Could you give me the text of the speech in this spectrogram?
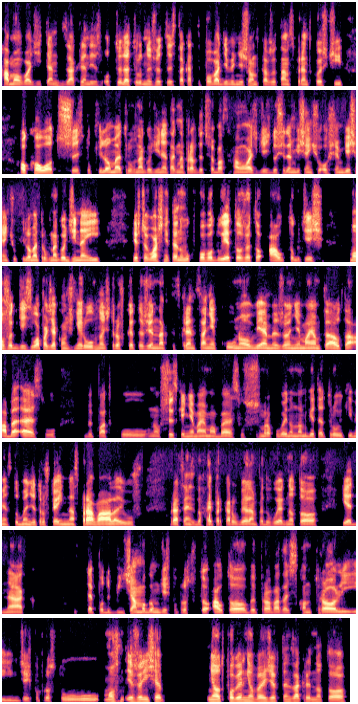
hamować i ten zakręt jest o tyle trudny, że to jest taka typowa 90, że tam z prędkości około 300 km na godzinę tak naprawdę trzeba hamować gdzieś do 70-80 km na godzinę i jeszcze właśnie ten łuk powoduje to, że to auto gdzieś może gdzieś złapać jakąś nierówność, troszkę też jednak te skręcanie kół, no wiemy, że nie mają te auta ABS-u, w wypadku, no wszystkie nie mają ABS-u, w przyszłym roku wejdą nam GT3, więc to będzie troszkę inna sprawa, ale już wracając do hypercarów LMP2, no to jednak te podbicia mogą gdzieś po prostu to auto wyprowadzać z kontroli i gdzieś po prostu, jeżeli się nieodpowiednio wejdzie w ten zakręt, no to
